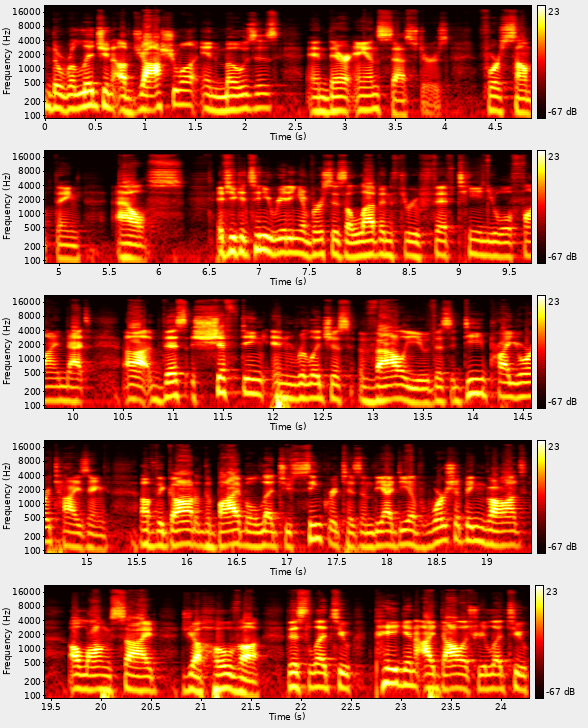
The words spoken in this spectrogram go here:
the religion of Joshua and Moses and their ancestors for something else. If you continue reading in verses 11 through 15, you will find that uh, this shifting in religious value, this deprioritizing of the God of the Bible, led to syncretism, the idea of worshiping gods alongside Jehovah. This led to pagan idolatry, led to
